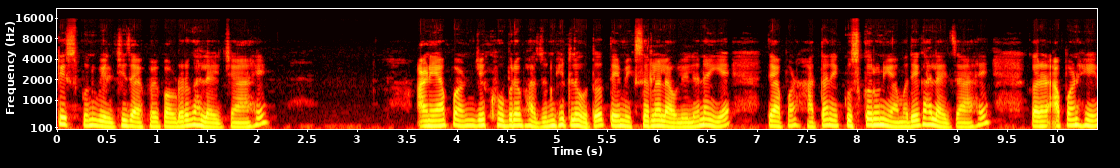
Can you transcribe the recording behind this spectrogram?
टीस्पून वेलची जायफळ पावडर घालायची आहे. आणि आपण जे खोबरं भाजून घेतलं होतं ते मिक्सरला लावलेलं नाही आहे ते आपण हाताने कुस्करून यामध्ये घालायचं आहे. कारण आपण हे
